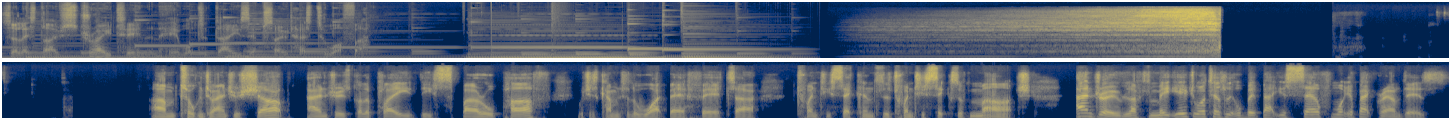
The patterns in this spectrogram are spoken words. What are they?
So let's dive straight in and hear what today's episode has to offer. I'm talking to Andrew Sharpe. Andrew's got to play the Spiral Path, which is coming to the White Bear Theatre 22nd to the 26th of March. Andrew, love to meet you. Do you want to tell us a little bit about yourself and what your background is?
